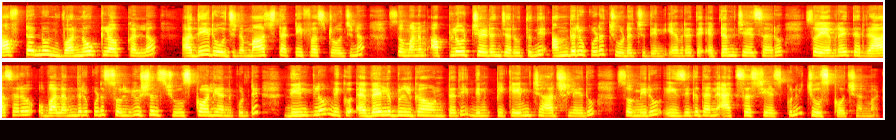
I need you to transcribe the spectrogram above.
ఆఫ్టర్నూన్ వన్ ఓ క్లాక్ కల్లా అదే రోజున మార్చ్ థర్టీ ఫస్ట్ రోజున సో మనం అప్లోడ్ చేయడం జరుగుతుంది. అందరూ కూడా చూడొచ్చు దీన్ని. ఎవరైతే అటెంప్ట్ చేశారో సో ఎవరైతే రాశారో వాళ్ళందరూ కూడా సొల్యూషన్స్ చూసుకోవాలి అనుకుంటే దీంట్లో మీకు అవైలబుల్గా ఉంటుంది. దీనికి మీకు ఏం ఛార్జ్ లేదు. సో మీరు ఈజీగా దాన్ని యాక్సెస్ చేసుకుని చూసుకోవచ్చు అనమాట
